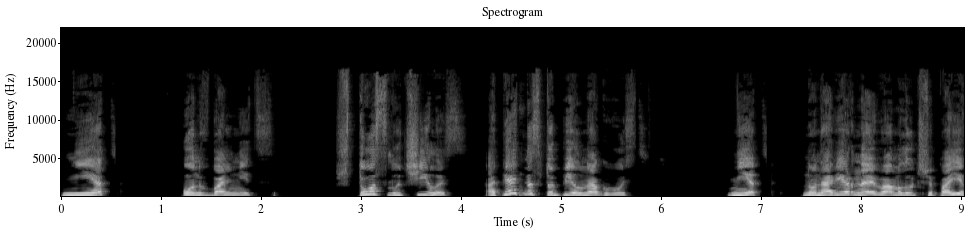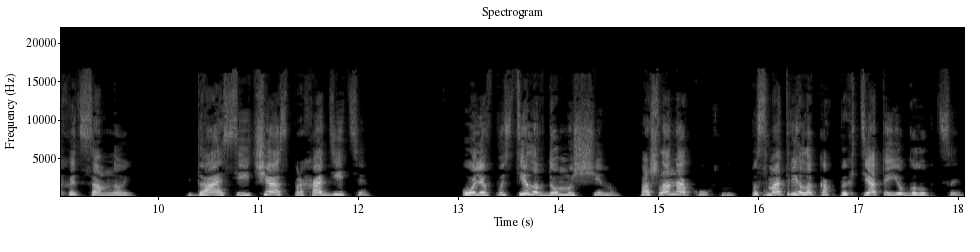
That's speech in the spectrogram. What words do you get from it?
Нет, он в больнице. Что случилось? Опять наступил на гвоздь? Нет, но, наверное, вам лучше поехать со мной. Да, сейчас, проходите. Оля впустила в дом мужчину, пошла на кухню, посмотрела, как пыхтят ее голубцы.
